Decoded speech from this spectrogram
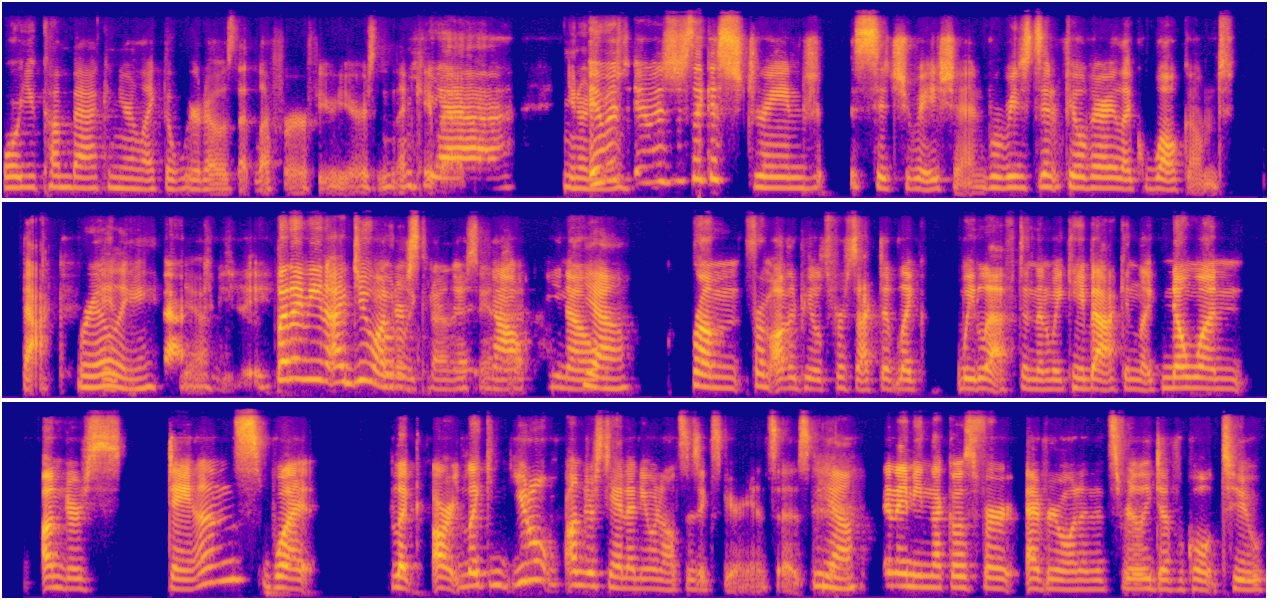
Or you come back and you're like the weirdos that left for a few years and then came back. You know It I was it was just like a strange situation where we just didn't feel very like welcomed back. Really? that Yeah. community. But I mean, I do Totally understand, understand now, that. you know, Yeah. from from other people's perspective, like we left and then we came back and like no one understands what like are like you don't understand anyone else's experiences. Yeah. and I mean that goes for everyone and it's really difficult to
